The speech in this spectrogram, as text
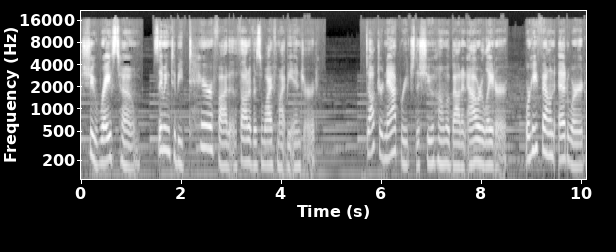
She raced home, seeming to be terrified at the thought of his wife might be injured. Dr. Knapp reached the Shue home about an hour later, where he found Edward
